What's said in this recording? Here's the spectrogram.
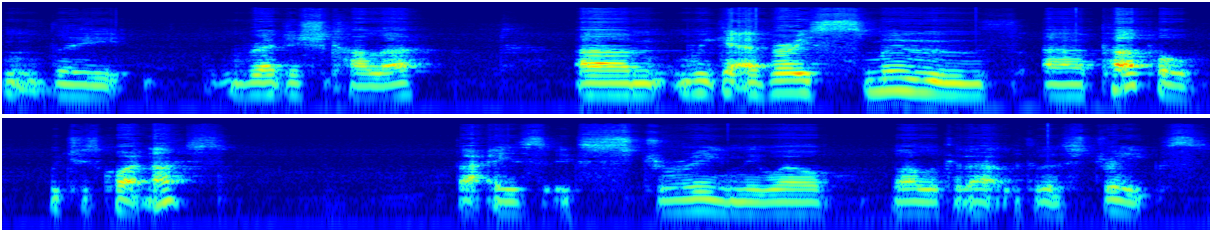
the reddish colour um, we get a very smooth uh, purple, which is quite nice. That is extremely well. Well, look at that. Look at the streaks.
